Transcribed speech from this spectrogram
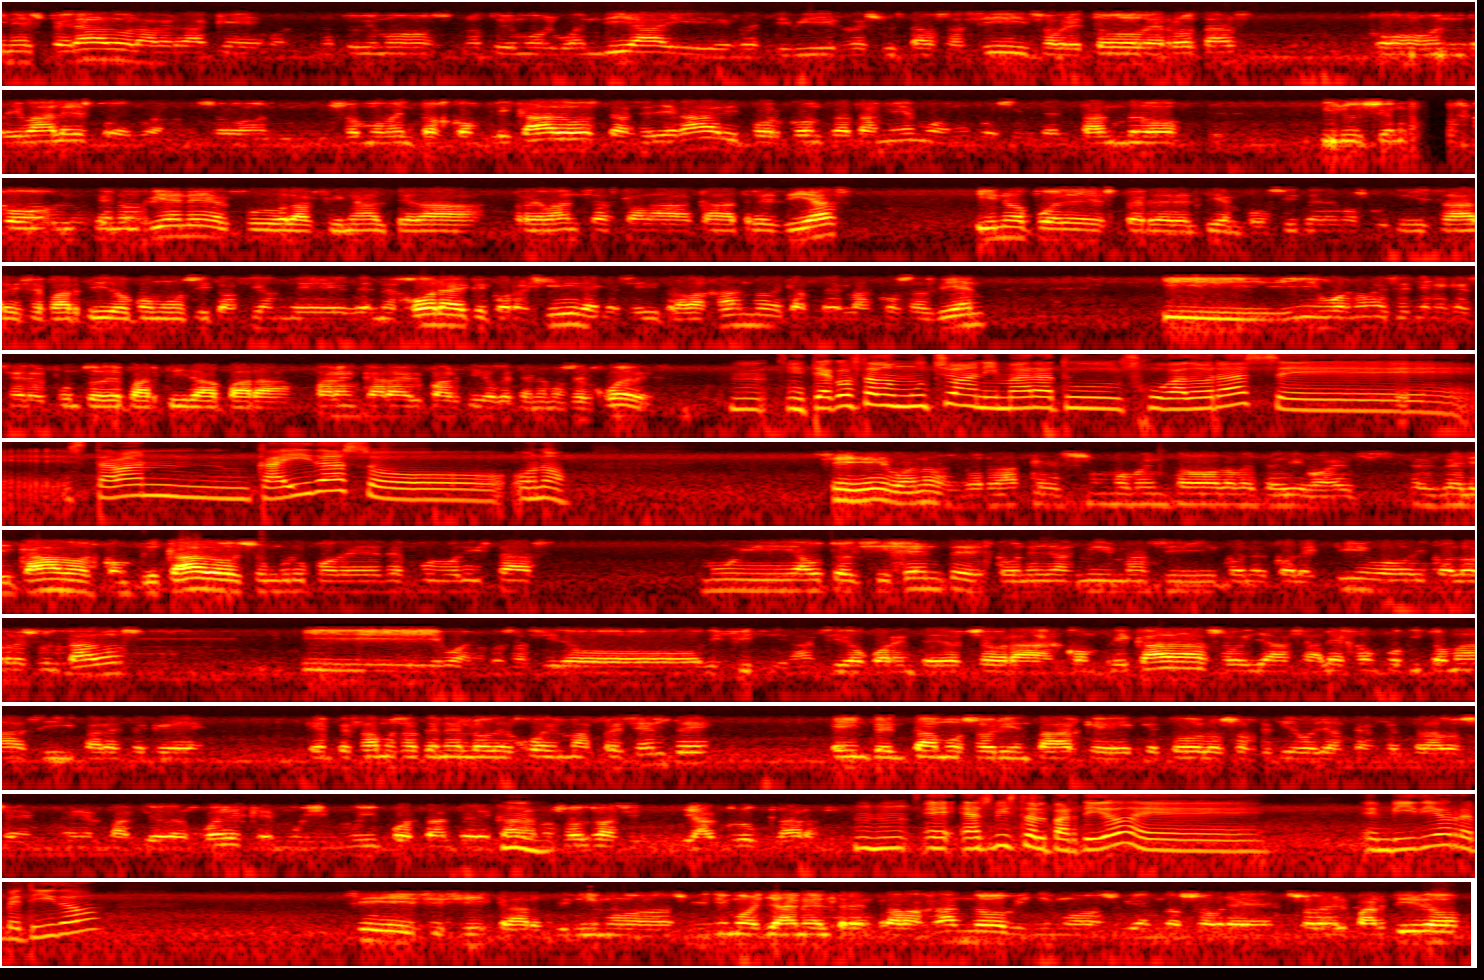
inesperado, la verdad que bueno, no tuvimos no tuvimos buen día y recibir resultados así, y sobre todo derrotas con rivales, pues bueno, son, son momentos complicados, te hace llegar y por contra también, bueno, pues intentando ilusionarnos con lo que nos viene, el fútbol al final te da revanchas cada, cada tres días y no puedes perder el tiempo. Sí tenemos que utilizar ese partido como situación de, de mejora, hay que corregir, hay que seguir trabajando, hay que hacer las cosas bien y, y, bueno, ese tiene que ser el punto de partida para, para encarar el partido que tenemos el jueves. Mm, ¿Y te ha costado mucho animar a tus jugadoras? Eh, ¿Estaban caídas o, o, no? Sí, bueno, es verdad que es un momento, lo que te digo, es, es delicado, es complicado, es un grupo de, de futbolistas muy autoexigentes con ellas mismas y con el colectivo y con los resultados y bueno, pues ha sido difícil, han sido 48 horas complicadas, hoy ya se aleja un poquito más y parece que, que empezamos a tener lo del jueves más presente e intentamos orientar que, que todos los objetivos ya estén centrados en, en, el partido del jueves, que es muy muy importante de cara mm. a nosotras y, y, al club, claro. Uh -huh. eh, ¿Has visto el partido eh, en vídeo, repetido? Sí, sí, sí, claro, vinimos, vinimos ya en el tren trabajando, vinimos viendo sobre, sobre el partido,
